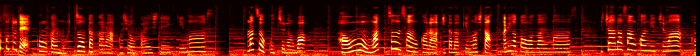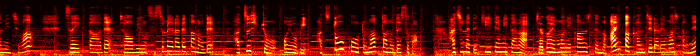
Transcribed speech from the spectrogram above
うことで、今回も普通お宝ご紹介していきます。まずはこちらは、ハオーマッツンさんからいただきました。ありがとうございます。市原さんこんにちは。こんにちは。ツイッターで茶帯を勧められたので、初視聴及び初投稿となったのですが、初めて聞いてみたら、じゃがいもに関しての愛が感じられましたね。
